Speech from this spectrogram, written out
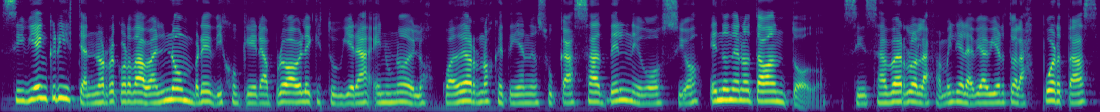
Si bien Christian no recordaba el nombre, dijo que era probable que estuviera en uno de los cuadernos que tenían en su casa del negocio, en donde anotaban todo. Sin saberlo, la familia le había abierto las puertas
